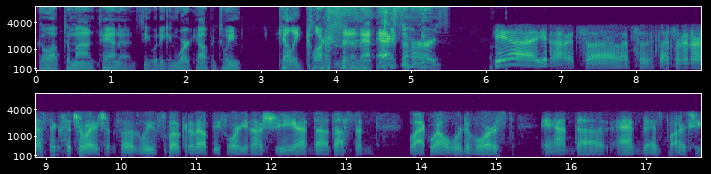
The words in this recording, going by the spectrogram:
go up to Montana and see what he can work out between Kelly Clarkson and that ex of hers. yeah, you know, it's uh, that's a, that's an interesting situation. So as we've spoken about before, you know, she and uh, Dustin Blackwell were divorced, and uh, and as part of she,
